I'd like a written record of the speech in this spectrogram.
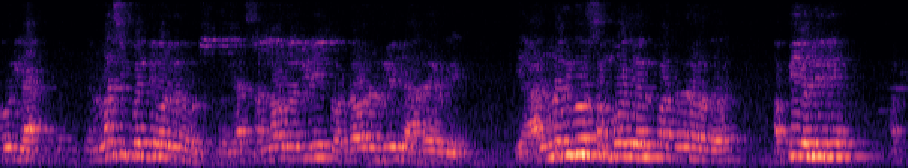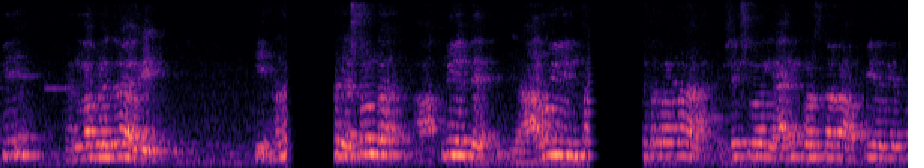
ಅವ್ರು ಯಾ, ಎಲ್ಲ ಸಿಬ್ಬಂದಿ ವರ್ಗದವರು. ಯಾರು ಸಣ್ಣವ್ರಿರ್ಲಿ ದೊಡ್ಡವ್ರಿರ್ಲಿ ಯಾರೇ ಇರಲಿ, ಎಲ್ಲರಿಗೂ ಸಂಬೋಧನೆ ಏನಪ್ಪ ಅಂತಂದ್ರೆ ಅವ್ರದ್ದು, ಅಪ್ಪಿ ಎಲ್ಲಿರಿ ಅಪ್ಪಿ, ಹೆಣ್ಮಕ್ಳಿದ್ರೆ ಅವಿ. ಈ ಎಷ್ಟೊಂದು ಆತ್ಮೀಯತೆ, ಯಾರು ಶಬ್ದಗಳನ್ನ ವಿಶೇಷವಾಗಿ ಯಾರಿಗೆ ಬಳಸ್ತಾರ ಅಪ್ಪಿಯೋಗಿ ಅಂತ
